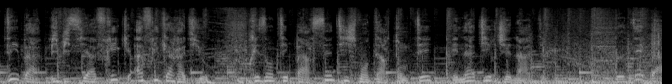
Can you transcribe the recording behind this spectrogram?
débat BBC Afrique, Africa Radio, présenté par Saint-Ish Tomté et Nadir Djenad. Le débat.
